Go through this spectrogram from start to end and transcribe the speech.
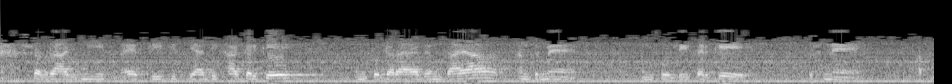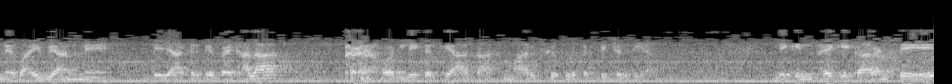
सब राजनीत भय प्रीति इत्यादि दिखा करके उनको डराया, धमकाया। अंत में उनको ले करके उसने अपने वायुयान में ले जा करके बैठाला और ले करके आकाश मार्ग से उड़ करके चल दिया। लेकिन भय के कारण से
